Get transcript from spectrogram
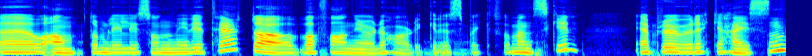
Og Anton blir litt sånn irritert, da. Hva faen gjør du, har du ikke respekt for mennesker? Jeg prøver å rekke heisen.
